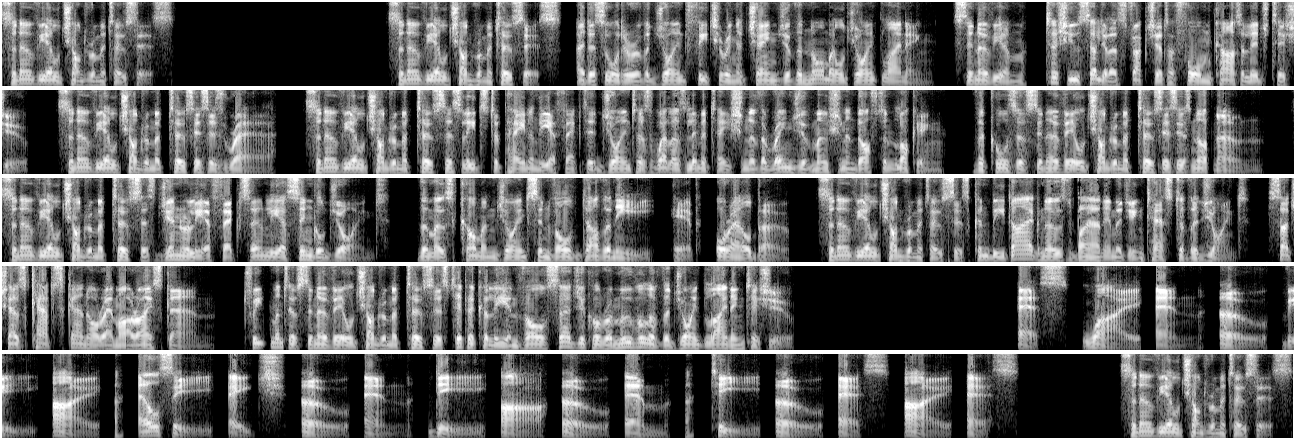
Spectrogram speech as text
Synovial chondromatosis. Synovial chondromatosis, a disorder of a joint featuring a change of the normal joint lining, synovium, tissue cellular structure to form cartilage tissue. Synovial chondromatosis is rare. Synovial chondromatosis leads to pain in the affected joint as well as limitation of the range of motion and often locking. The cause of synovial chondromatosis is not known. Synovial chondromatosis generally affects only a single joint. The most common joints involved are the knee, hip, or elbow. Synovial chondromatosis can be diagnosed by an imaging test of the joint, such as CAT scan or MRI scan. Treatment of synovial chondromatosis typically involves surgical removal of the joint lining tissue. S Y N O V I L C H O N D R O M T O S I S. Synovial chondromatosis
